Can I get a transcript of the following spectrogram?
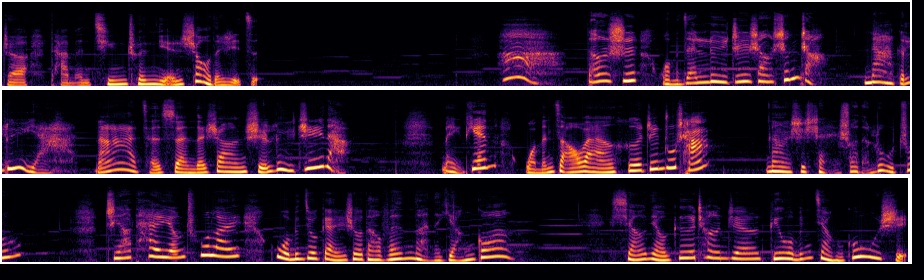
着他们青春年少的日子。啊，当时我们在绿枝上生长，那个绿呀，那才算得上是绿枝的。每天我们早晚喝珍珠茶。那是闪烁的露珠，只要太阳出来，我们就感受到温暖的阳光。小鸟歌唱着给我们讲故事。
